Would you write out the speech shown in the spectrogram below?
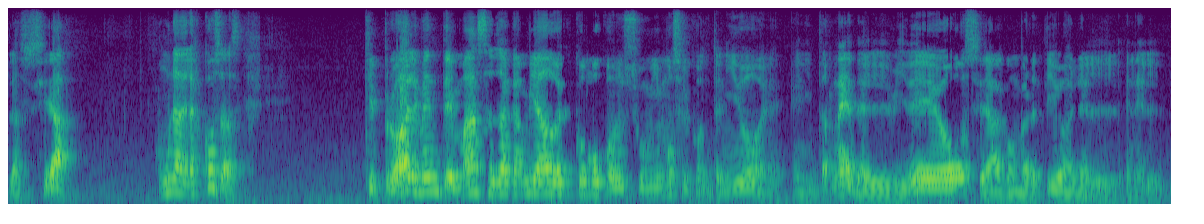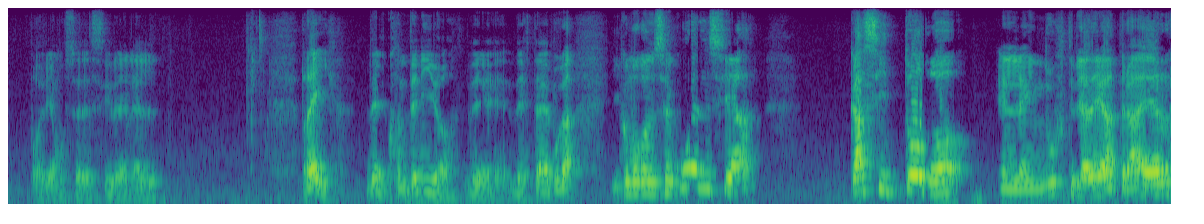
la sociedad una de las cosas que probablemente más haya cambiado es cómo consumimos el contenido en, Internet. El video se ha convertido en el, en el, podríamos decir, en el rey del contenido de, esta época. Y como consecuencia, casi todo en la industria de atraer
